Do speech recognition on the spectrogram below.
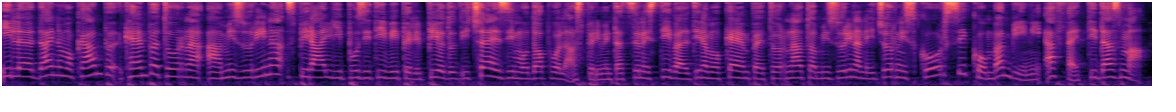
Il Dynamo Camp, Camp, torna a Misurina, spiragli positivi per il Pio XII. Dopo la sperimentazione estiva, il Dynamo Camp è tornato a Misurina nei giorni scorsi con bambini affetti da SMA.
